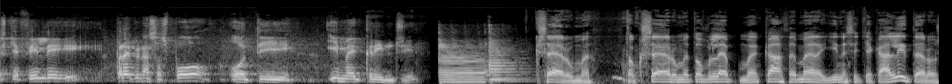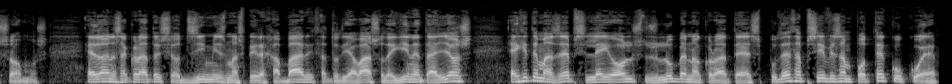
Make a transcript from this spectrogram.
Φίλες και φίλοι, πρέπει να σας πω ότι είμαι cringy. Ξέρουμε. Το ξέρουμε, το βλέπουμε κάθε μέρα. Γίνεσαι και καλύτερος όμως. Εδώ ένας ακροατής, ο Τζίμις, μας πήρε χαμπάρι, θα το διαβάσω, δεν γίνεται αλλιώς. Έχετε μαζέψει, λέει, όλους τους Λούμπεν ακροατές που δεν θα ψήφιζαν ποτέ κουκουέ,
